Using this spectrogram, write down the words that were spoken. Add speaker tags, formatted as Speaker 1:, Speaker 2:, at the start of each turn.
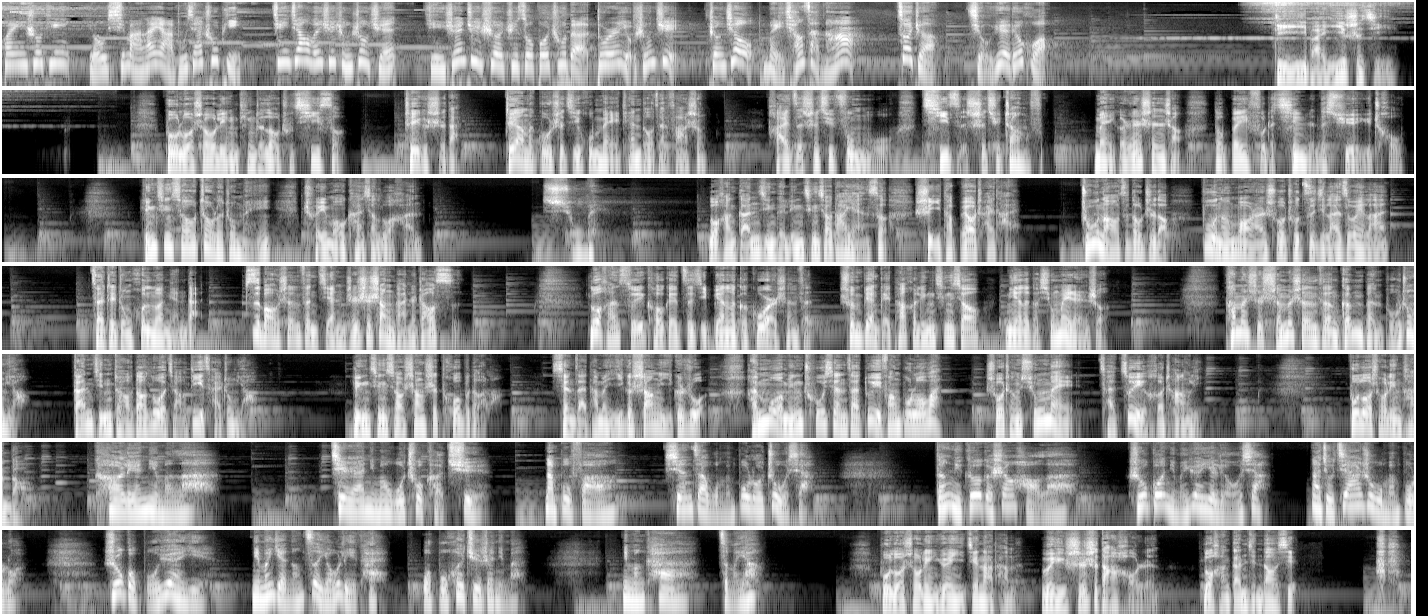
Speaker 1: 欢迎收听由喜马拉雅独家出品、晋江文学城授权、尹轩剧社制作播出的多人有声剧《拯救美强惨男二》，作者九月流火。
Speaker 2: 第一百一十集，部落首领听着露出凄色。这个时代，这样的故事几乎每天都在发生：孩子失去父母，妻子失去丈夫，每个人身上都背负着亲人的血与仇。林青霄皱了皱眉，垂眸看向洛寒。
Speaker 3: 兄妹，
Speaker 2: 洛寒赶紧给林青霄打眼色，示意他不要拆台。猪脑子都知道，不能贸然说出自己来自未来。在这种混乱年代，自曝身份简直是上赶着找死。洛寒随口给自己编了个孤儿身份，顺便给他和林青霄捏了个兄妹人设。他们是什么身份根本不重要，赶紧找到落脚地才重要。林青霄伤势拖不得了，现在他们一个伤一个弱，还莫名出现在对方部落外，说成兄妹才最合常理。部落首领叹道：“
Speaker 4: 可怜你们了。既然你们无处可去，那不妨先在我们部落住下。等你哥哥伤好了，如果你们愿意留下，那就加入我们部落；如果不愿意，你们也能自由离开。”我不会拒绝你们，你们看怎么样？
Speaker 2: 部落首领愿意接纳他们，委实是大好人。洛寒赶紧道谢：“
